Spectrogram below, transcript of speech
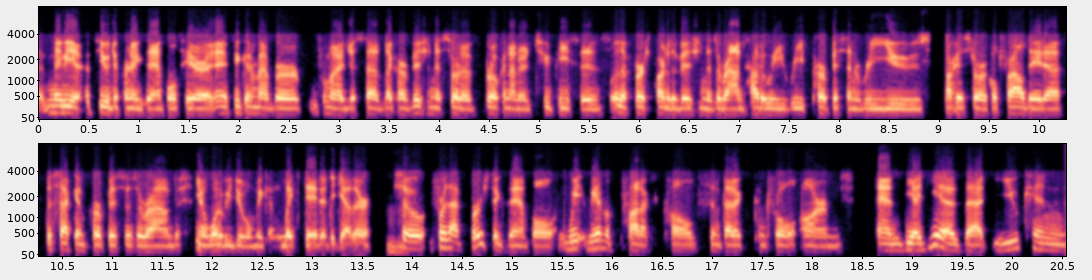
uh, maybe a few different examples here. And if you can remember from what i just said like our vision is sort of broken down into two pieces. The first part of the vision is around how do we repurpose and reuse our historical trial data. The second purpose is around you know what do we do when we can link data together? Mm-hmm. so for that first example we, we have a product called synthetic control arms and the idea is that you can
